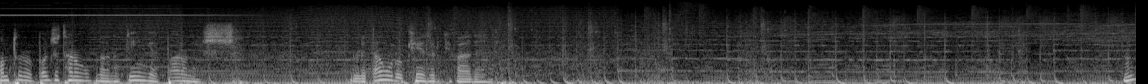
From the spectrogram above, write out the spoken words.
컨트롤 뻘짓하는 것보다 그냥 뛰는 게 빠르네 씨. 원래 땅으로 이렇게 해서 이렇게 가야 되는데 응?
